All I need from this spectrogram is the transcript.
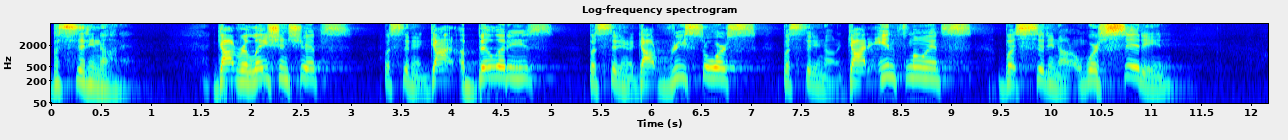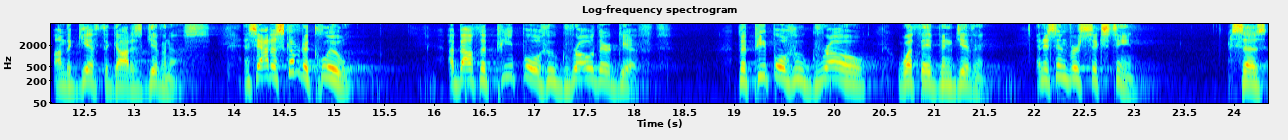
but sitting on it. Got relationships, but sitting on it. Got abilities, but sitting on it. Got resource, but sitting on it. Got influence, but sitting on it. We're sitting on the gift that God has given us. And see, I discovered a clue about the people who grow their gift, the people who grow what they've been given. And it's in verse 16. It says,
